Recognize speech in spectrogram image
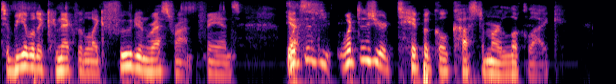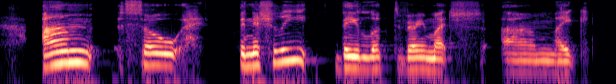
to be able to connect with like food and restaurant fans. Yes. What does what does your typical customer look like? Um, so initially they looked very much um, like,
